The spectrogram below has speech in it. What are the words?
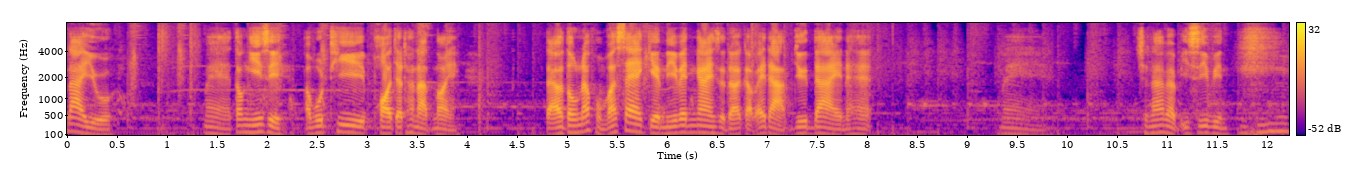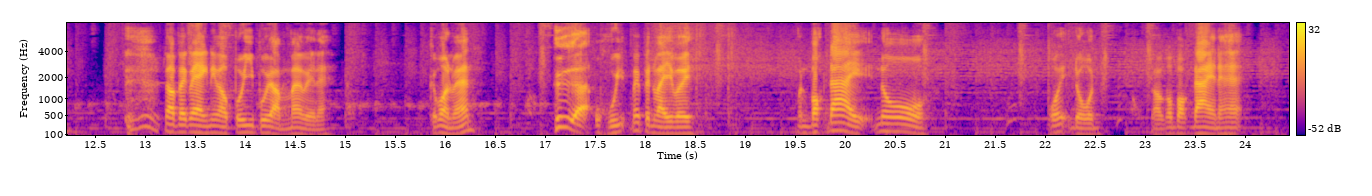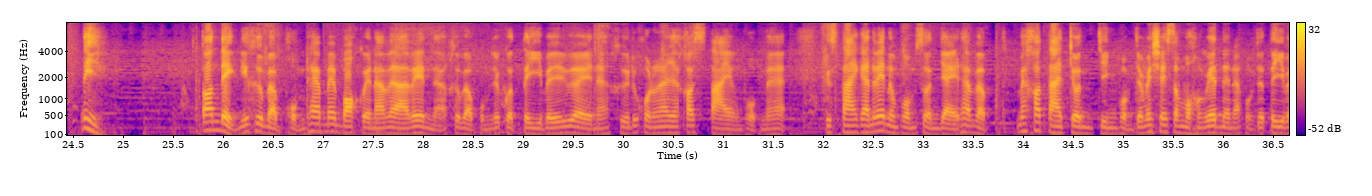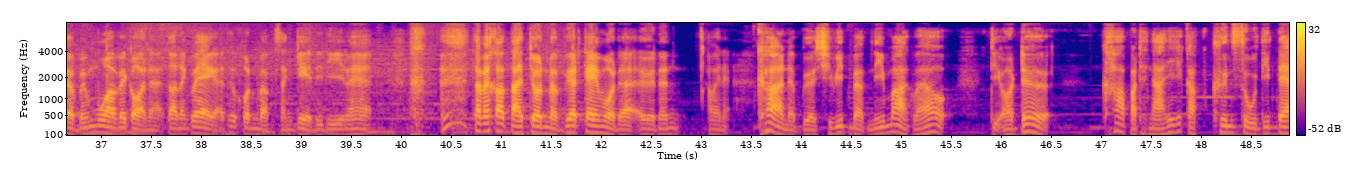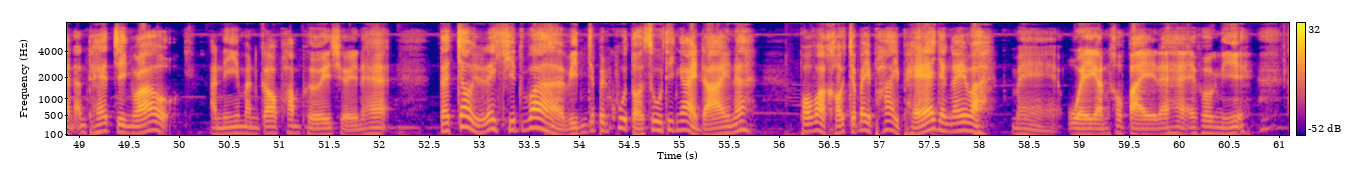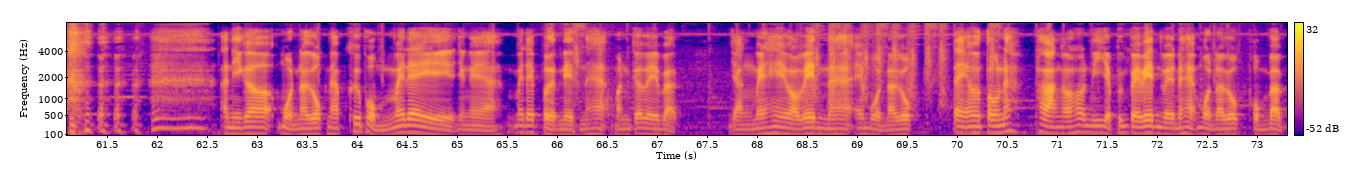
ได้อยู่แม่ต้องงี้สิ อาวุธที่พอจะถนัดหน่อย แต่เอาตรงนะผมว่าแท่เกมนี้เป็นง่ายสุดแล้วกับไอ้ดาบยืดได้นะฮะแม่ชนะแบบอีซี่วินรอบแรกๆนี่เราปุยปุยอ่ำมากเลยนะก็บอกแมน เฮือโอ้โหยไม่เป็นไรเลยมันบล็อกได้โนโอ้ยโดน เราก็บล็อกได้นะฮะ นี่ ตอนเด็กนี่คือแบบผมแทบไม่บล็อกเลยนะเวลาเล่นนะคือแบบผมจะกดตีไปเรื่อยๆนะคือทุกคนน่าจะเข้าสไตล์ของผมนะฮะคือสไตล์การเล่นของผมส่วนใหญ่ถ้าแบบไม่เข้าตาจนจริง ผมจะไม่ใช้สมองเล่นเลยนะผมจะตีแบบไม่มั่วไปก่อนนะตอนแรกๆอะทุกคนแบบสังเกตดีๆนะฮะถ้าไม่เข้าตาจนแบบเลือดใกล้หมดอะเออนั้นเอาไว้เนี่ยข้าเนี่ยเบื่อชีวิตแบบนี้มากแล้ว The Order ข้าปรารถนาที่จะกลับคืนสู่ดินแดนอันแท้จริงแล้ว อันนี้มันก็พร่ำเพยเฉยนะฮะ แต่เจ้าอย่าได้คิดว่าวินจะเป็นคู่ต่อสู้ที่ง่ายดายนะ เพราะว่าเขาจะไม่พ่ายแพ้ยังไงวะแหม่อวยกันเข้าไปนะฮะไอ้พวกนี้ อันนี้ก็หมดนรกนะครับ คือผมไม่ได้ยังไงอะไม่ได้เปิดเน็ตนะฮะ มันก็เลยแบบยังไม่ให้เราเล่นนะฮะไอ้หมดนรก แต่เอาตรงนะ พลังเราเท่านี้อย่าเพิ่งไปเล่นเลยนะฮะหมดนรกผมแบบ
